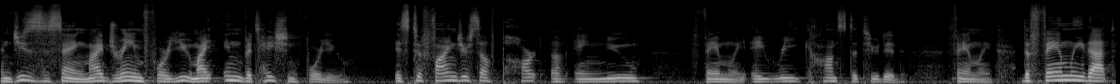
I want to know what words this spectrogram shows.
And Jesus is saying, My dream for you, my invitation for you, is to find yourself part of a new family, a reconstituted family. The family that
